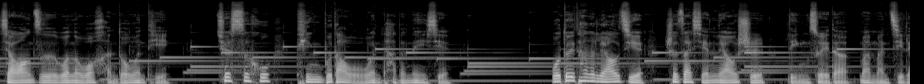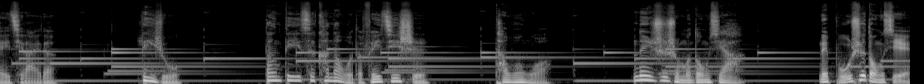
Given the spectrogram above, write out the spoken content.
小王子问了我很多问题，却似乎听不到我问他的那些。我对他的了解是在闲聊时零碎的慢慢积累起来的。例如，当第一次看到我的飞机时，他问我：“那是什么东西啊？”“那不是东西，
